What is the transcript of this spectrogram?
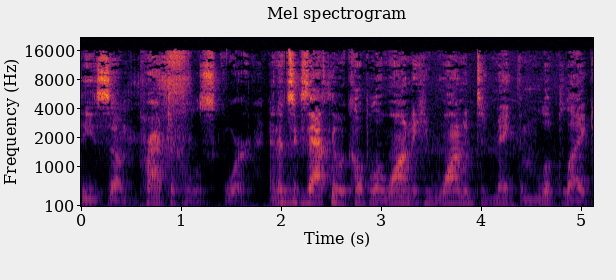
these um, practicals were. And it's exactly what Coppola wanted. He wanted to make them look like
